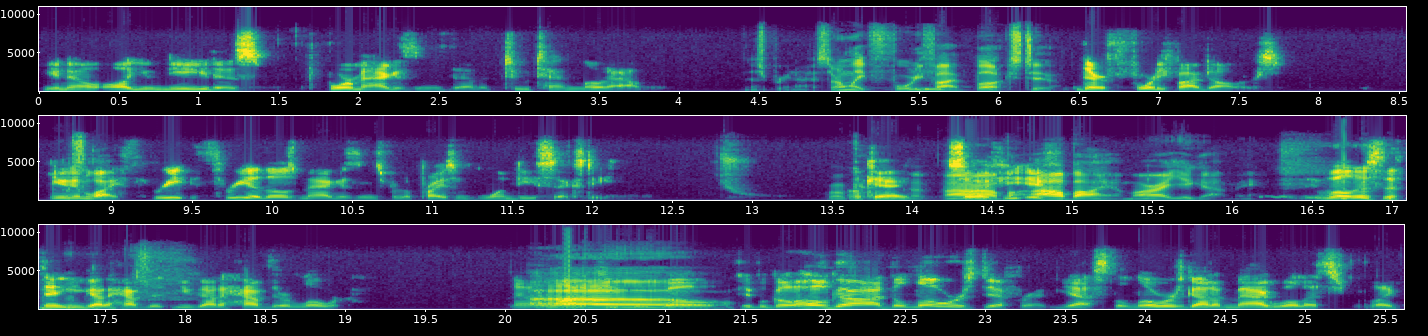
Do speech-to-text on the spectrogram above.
You know, all you need is four magazines to have a 210 loadout. That's pretty nice. They're only 45 bucks too. They're $45. You That's can buy three three of those magazines for the price of one D60. Okay. Okay, Uh, so I'll, if you- if- I'll buy them. All right, you got me. well, this is the thing. You got to have the you got to have their lower. And a lot of people Oh. go, people go, oh god, the lower's different. Yes, the lower's got a magwell that's like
